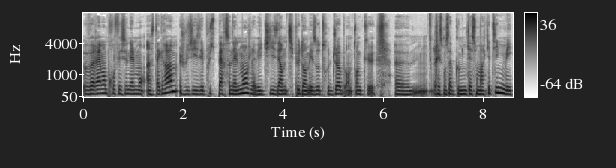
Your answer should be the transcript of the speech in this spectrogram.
vraiment professionnellement Instagram. Je l'utilisais plus personnellement. Je l'avais utilisé un petit peu dans mes autres jobs en tant que euh, responsable communication marketing, mais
